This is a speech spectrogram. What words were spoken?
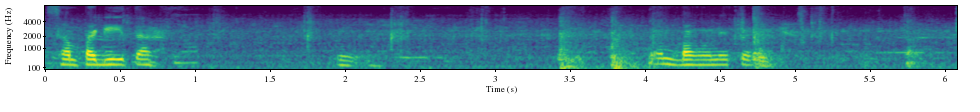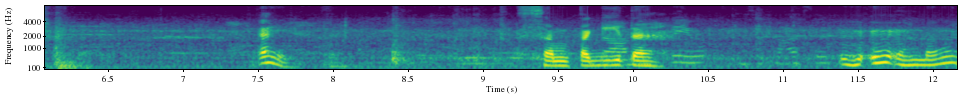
sampagita. Mm. Ang bango nito eh. Ay. Sampagita. Eh. Mm ang bango.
